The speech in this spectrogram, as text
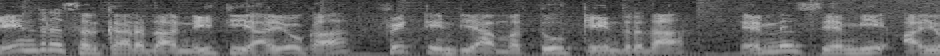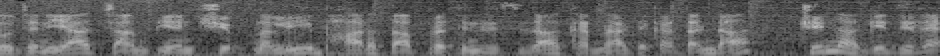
ಕೇಂದ್ರ ಸರ್ಕಾರದ ನೀತಿ ಆಯೋಗ, ಫಿಟ್ ಇಂಡಿಯಾ ಮತ್ತು ಕೇಂದ್ರದ ಎಂಎಸ್ಎಂಇ ಆಯೋಜನೆಯ ಚಾಂಪಿಯನ್ಶಿಪ್ನಲ್ಲಿ ಭಾರತ ಪ್ರತಿನಿಧಿಸಿದ ಕರ್ನಾಟಕ ತಂಡ ಚಿನ್ನ ಗೆದ್ದಿದೆ.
